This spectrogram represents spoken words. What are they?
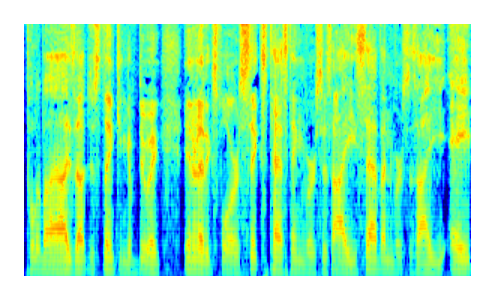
pulling my eyes out just thinking of doing Internet Explorer 6 testing versus IE7 versus IE8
